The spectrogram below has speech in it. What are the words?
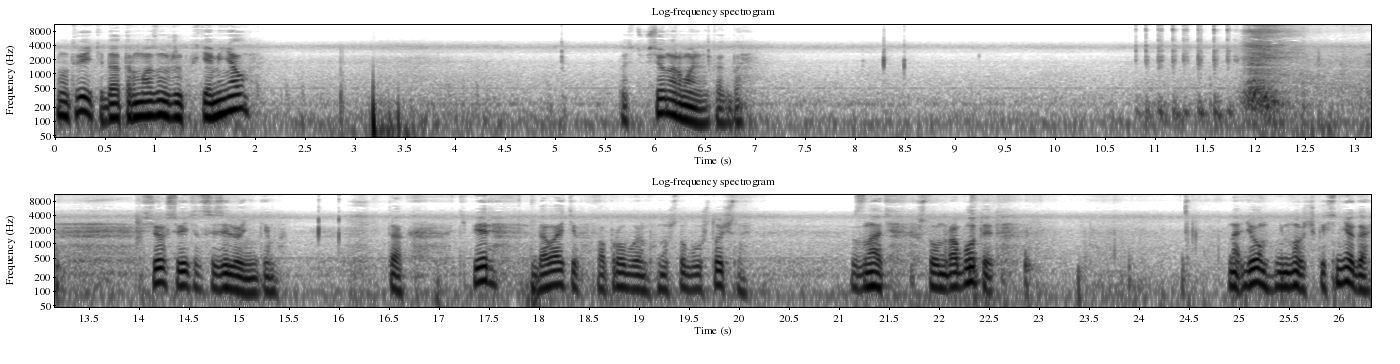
вот видите, да, тормозную жидкость я менял. То есть все нормально как бы. Все светится зелененьким. Так, теперь давайте попробуем, ну чтобы уж точно знать, что он работает. Найдем немножечко снега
